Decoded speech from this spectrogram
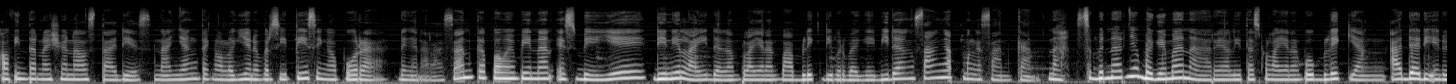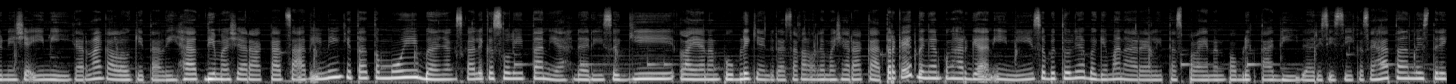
of International Studies, Nanyang Technology University Singapura dengan alasan kepemimpinan SBY dinilai dalam pelayanan publik di berbagai bidang sangat mengesankan. Nah, sebenarnya bagaimana realitas pelayanan publik yang ada di Indonesia ini? Karena kalau kita lihat di masyarakat saat ini kita temui banyak sekali kesulitan ya dari segi layanan publik yang dirasakan oleh masyarakat. Terkait dengan penghargaan ini, sebetulnya bagaimana realitas pelayanan publik tadi dari sisi kesehatan, listrik,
